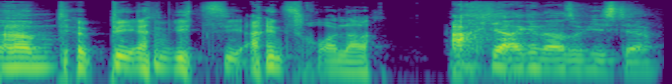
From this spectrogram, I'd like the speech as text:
Ähm, Der BMW C1-Roller. Ach ja, genau so hieß der.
